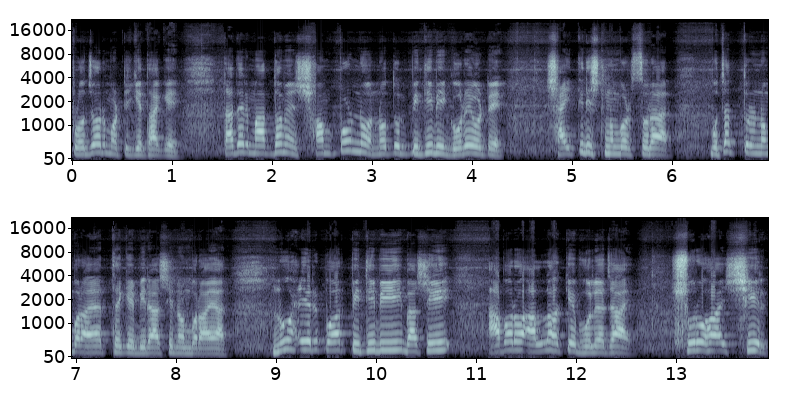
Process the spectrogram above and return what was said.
প্রজন্ম টিকে থাকে। তাদের মাধ্যমে সম্পূর্ণ নতুন পৃথিবী গড়ে ওঠে। সাঁত্রিশ নম্বর সুরার পঁচাত্তর নম্বর আয়াত থেকে বিরাশি নম্বর আয়াত। নূহ এর পর পৃথিবীবাসী আবারও আল্লাহকে ভুলে যায়। শুরু হয় শির্ক।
